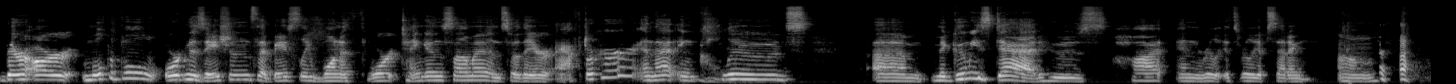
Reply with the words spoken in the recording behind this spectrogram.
there are multiple organizations that basically want to thwart Tengen Sama, and so they're after her, and that includes um, Megumi's dad, who's hot and really, it's really upsetting. Um,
